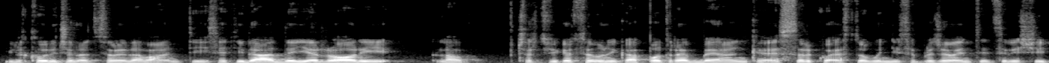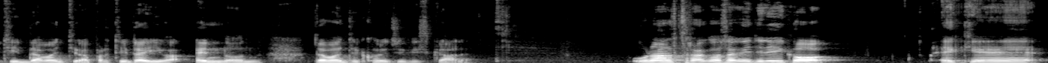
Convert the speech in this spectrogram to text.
il codice nazione davanti. Se ti dà degli errori la certificazione unica potrebbe anche essere questo, quindi semplicemente inserisci T davanti alla partita IVA e non davanti al codice fiscale. Un'altra cosa che ti dico è che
